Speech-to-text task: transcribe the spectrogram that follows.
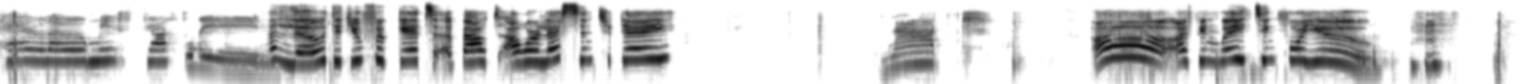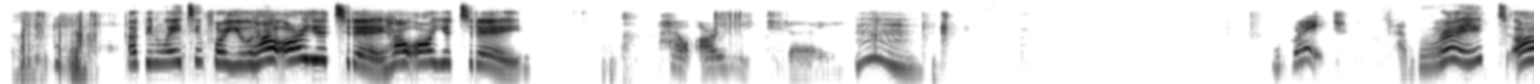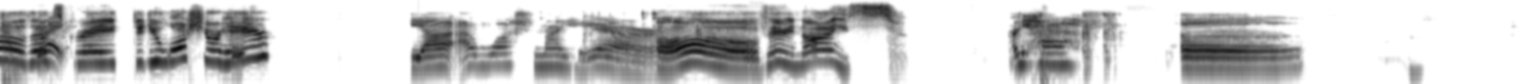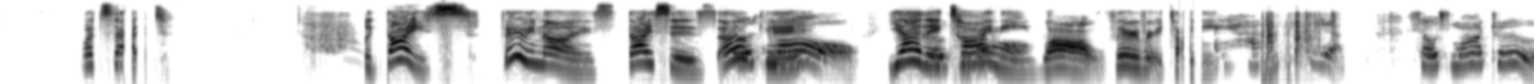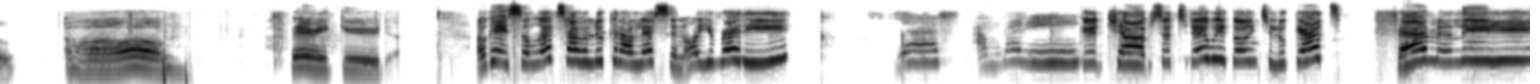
Hello, Miss Jocelyn. Hello, did you forget about our lesson today? Not Ah, I've been waiting for you. I've been waiting for you. How are you today? How are you today? how are you today? Mm, Great. I'm great. great. Oh, I'm that's great. Did you wash your hair? Yeah, I washed my hair. Oh, very nice. I have uh What's that? Oh, dice. Very nice. Dices. so Okay. small. Yeah, they So tiny. small. Wow, very, very tiny. Have here. Uh, so small too. Oh, very good. Okay, so let's have a look at our lesson. Are you ready? Yes, I'm ready. Good job. So today we're going to look at family.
